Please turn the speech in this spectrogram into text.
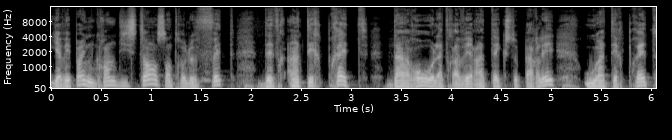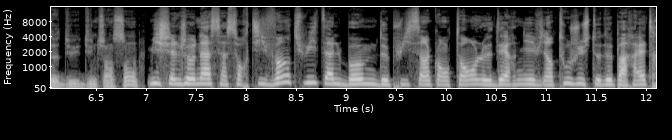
Il n'y avait pas une grande distance entre le fait d'être interprète d'un rôle à travers un texte parlé ou interprète d'une chanson. Michel Jonas a sorti 28 albums depuis 50 ans. Le dernier vient tout juste de paraître,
